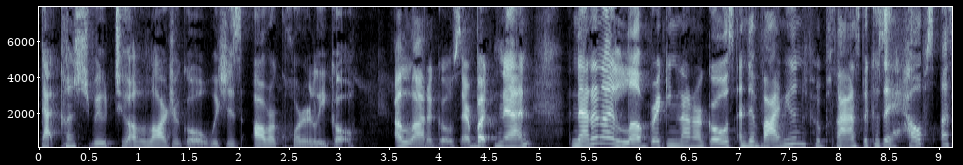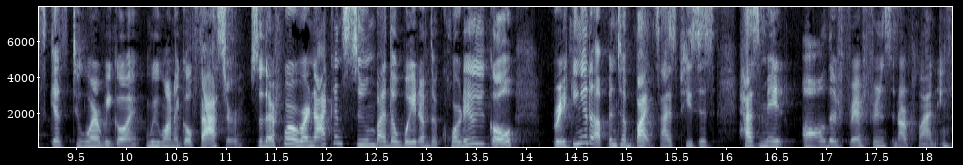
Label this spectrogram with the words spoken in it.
that contribute to a larger goal, which is our quarterly goal. A lot of goals there. But Nan, Nan and I love breaking down our goals and dividing them into plans because it helps us get to where we going we want to go faster. So therefore we're not consumed by the weight of the quarterly goal. Breaking it up into bite-sized pieces has made all the difference in our planning.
